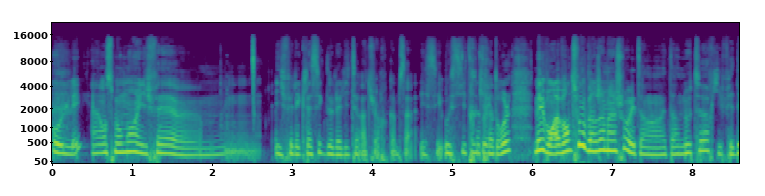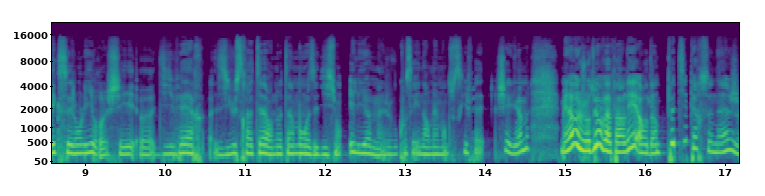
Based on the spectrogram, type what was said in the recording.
Olé. En ce moment, il fait, euh, il fait les classiques de la littérature, comme ça. Et c'est aussi très, très drôle. Mais bon, avant tout, Benjamin Shaw est un, est un auteur qui fait d'excellents livres chez euh, divers illustrateurs, notamment aux éditions Helium. Je vous conseille énormément tout ce qu'il fait chez Helium. Mais là, aujourd'hui, on va parler d'un petit personnage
